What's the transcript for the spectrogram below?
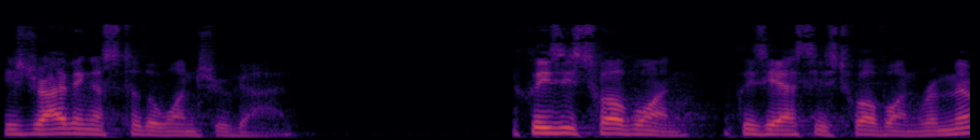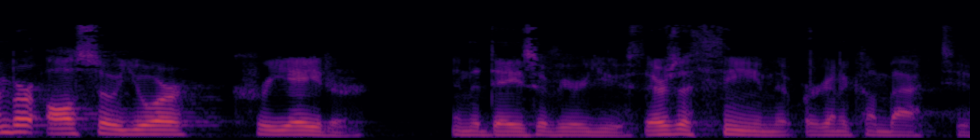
He's driving us to the one true God. Ecclesiastes 12:1. Ecclesiastes 12:1. Remember also your creator in the days of your youth. There's a theme that we're going to come back to.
